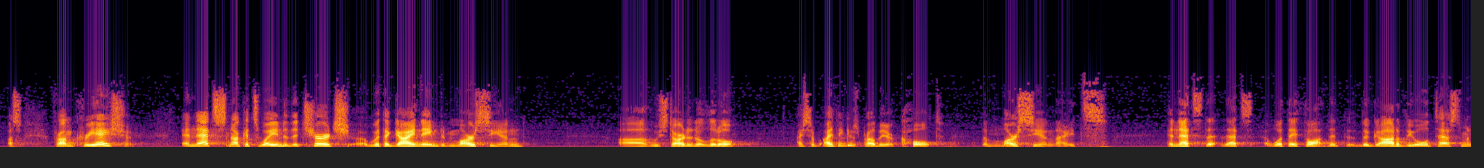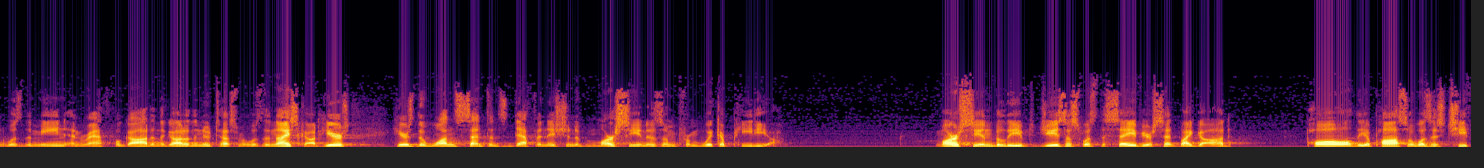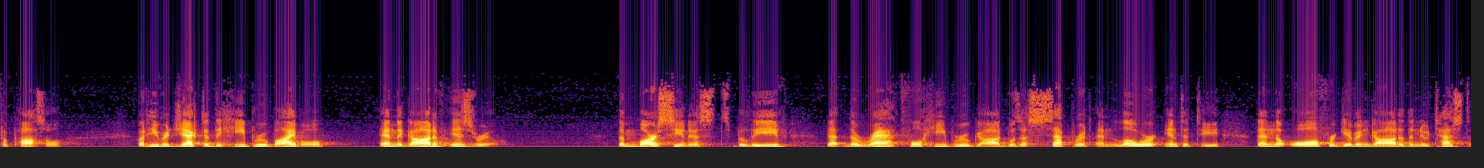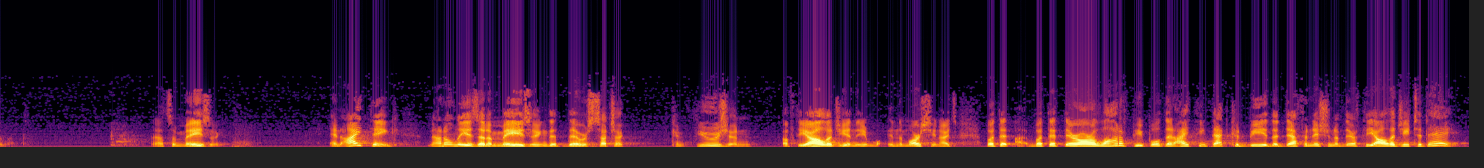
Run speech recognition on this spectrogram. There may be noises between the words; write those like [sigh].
us from creation. And that snuck its way into the church with a guy named Marcion, uh, who started a little, I, sub, I think it was probably a cult, the Marcionites. And that's, the, that's what they thought, that the, the God of the Old Testament was the mean and wrathful God, and the God of the New Testament was the nice God. Here's, here's the one sentence definition of Marcionism from Wikipedia. Marcion believed Jesus was the Savior sent by God. Paul, the apostle, was his chief apostle, but he rejected the Hebrew Bible and the God of Israel. The Marcionists believe that the wrathful Hebrew God was a separate and lower entity than the all forgiving God of the New Testament. That's amazing. And I think not only is it amazing that there was such a confusion of theology in the, in the Marcionites, but that, but that there are a lot of people that I think that could be the definition of their theology today.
